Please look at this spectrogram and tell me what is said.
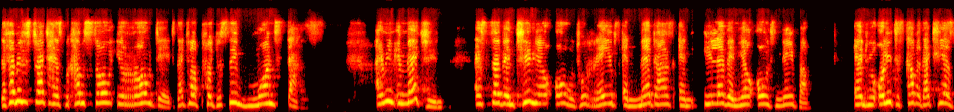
The family structure has become so eroded that you are producing monsters. I mean, imagine a 17 year old who rapes and murders an 11 year old neighbor, and we only discover that he has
